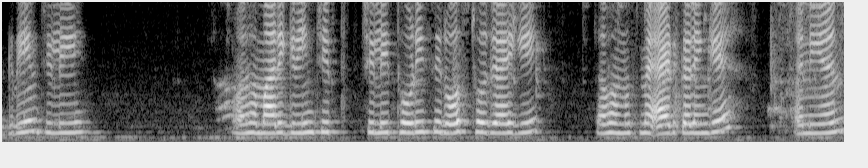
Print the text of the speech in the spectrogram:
ग्रीन चिली और हमारी ग्रीन चिली थोड़ी सी रोस्ट हो जाएगी। तब हम उसमें ऐड करेंगे अनियन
